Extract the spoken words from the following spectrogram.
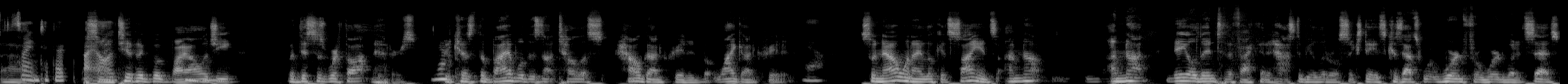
uh, Scientific biology. scientific book, biology, but this is where thought matters Yeah. because the Bible does not tell us how God created, but why God created. Yeah. So now when I look at science, I'm not I'm not nailed into the fact that it has to be a literal six days because that's what word for word what it says.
